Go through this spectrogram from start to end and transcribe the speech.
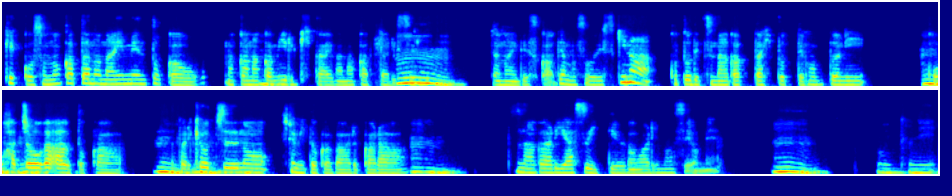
結構その方の内面とかをなかなか見る機会がなかったりすうるんじゃないですか。でもそういう好きなことでつながった人って本当にうんこう波長が合うとか、ややっぱり共通の趣味とかがあるから、うん、つながりやすいっていうのはありますよね。うん、本当に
